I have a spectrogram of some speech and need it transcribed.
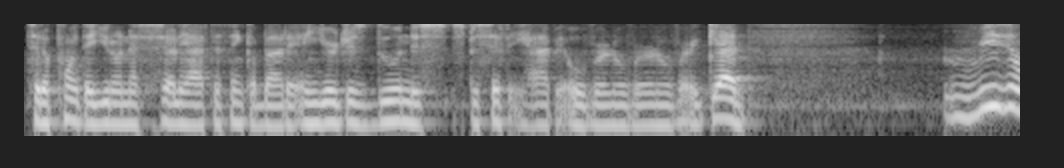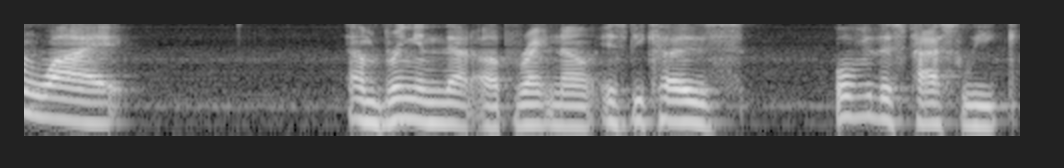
to the point that you don't necessarily have to think about it and you're just doing this specific habit over and over and over again. Reason why i'm bringing that up right now is because over this past week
